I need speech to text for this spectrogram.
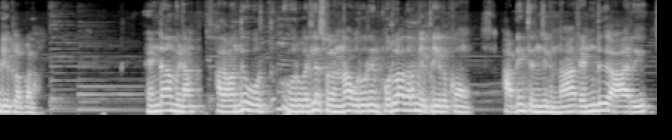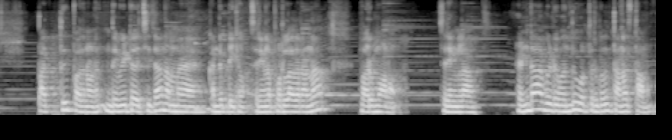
வீடியோக்குள்ளே போகலாம் ரெண்டாம் இடம். அதை வந்து ஒரு ஒரு வரியில் சொல்லணும்னா ஒருவரின் பொருளாதாரம் எப்படி இருக்கும் அப்படின்னு தெரிஞ்சுக்கணும்னா ரெண்டு ஆறு பத்து பதினொன்று இந்த வீட்டை வச்சு தான் நம்ம கண்டுபிடிக்கலாம். சரிங்களா? பொருளாதாரம்னா வருமானம். சரிங்களா? ரெண்டாம் வீடு வந்து ஒருத்தருக்கு வந்து தனஸ்தானம்.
